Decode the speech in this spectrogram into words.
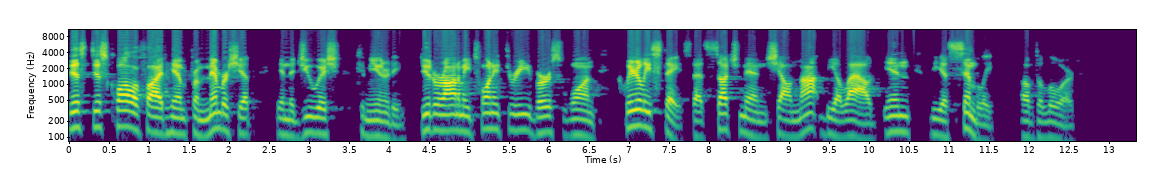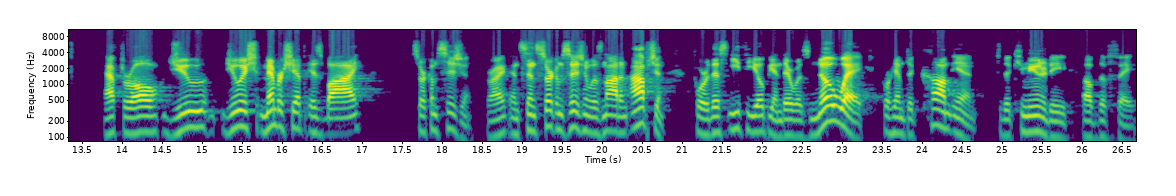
this disqualified him from membership in the Jewish community. Deuteronomy 23, verse 1 clearly states that such men shall not be allowed in the assembly of the Lord. After all, Jew, Jewish membership is by circumcision, right? And since circumcision was not an option for this Ethiopian, there was no way for him to come in to the community of the faith.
